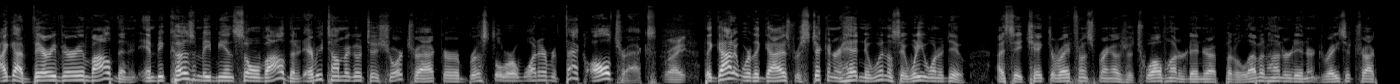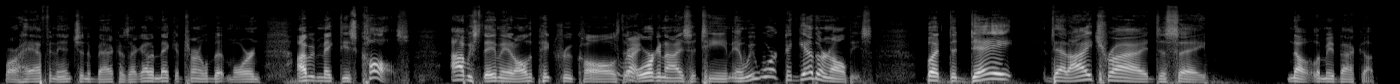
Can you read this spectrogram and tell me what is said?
I got very, very involved in it. And because of me being so involved in it, every time I go to a short track or a Bristol or whatever, in fact, all tracks, Right. they got it where the guys were sticking their head in the window and say, What do you want to do? I say, Take the right front spring. I was a 1200 in there. I put 1100 in it and raise the track bar half an inch in the back because I got to make it turn a little bit more. And I would make these calls. Obviously, they made all the pit crew calls, they Right. organized a team, and we worked together in all these. But the day that I tried to say, no, let me back up.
